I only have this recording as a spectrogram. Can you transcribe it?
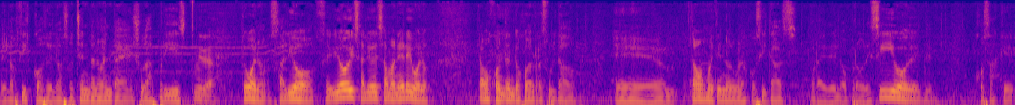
de los discos de los 80, 90 de Judas Priest. Mira. Que bueno, salió, se dio y salió de esa manera y bueno, estamos contentos con el resultado. Eh, estamos metiendo algunas cositas por ahí de lo progresivo, de, de cosas que,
